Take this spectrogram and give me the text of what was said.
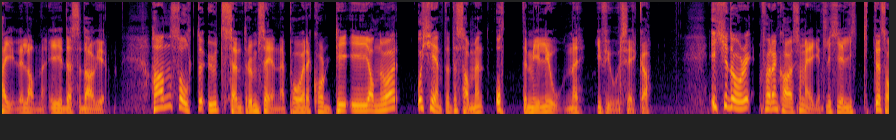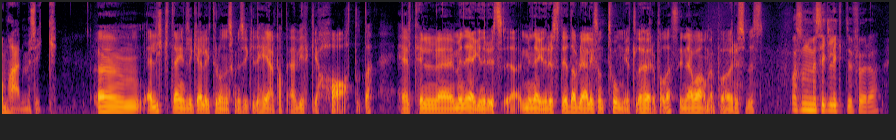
hele landet i disse dager. Han solgte ut Sentrum Scene på rekordtid i januar, og tjente til sammen åtte millioner i fjor cirka. Ikke dårlig for en kar som egentlig ikke likte sånn her musikk. Um, jeg likte egentlig ikke elektronisk musikk i det hele tatt. Jeg virkelig hatet det. Helt til eh, min egen, russ, min egen russetid. Da ble jeg liksom tvunget til å høre på det, siden jeg var med på russebuss. Åssen musikk likte du før? da?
